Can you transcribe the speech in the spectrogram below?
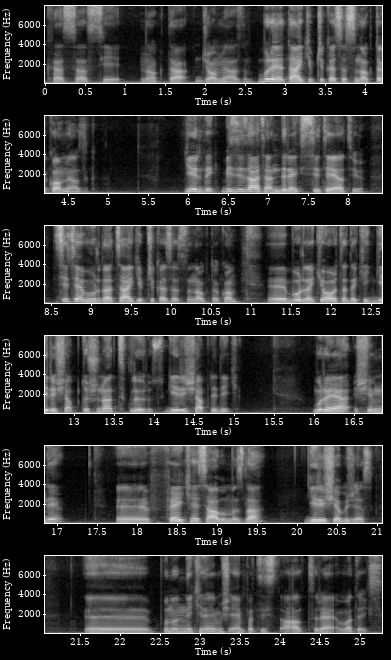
kasası.com yazdım. Buraya takipçi kasası.com yazdık. Girdik bizi zaten direkt siteye atıyor. Site burada takipçikasası.com ee, buradaki ortadaki giriş yap tuşuna tıklıyoruz. Giriş yap dedik. Buraya şimdi e, fake hesabımızla giriş yapacağız. Ee, bunun nicki neymiş? Empatist altre vatex.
